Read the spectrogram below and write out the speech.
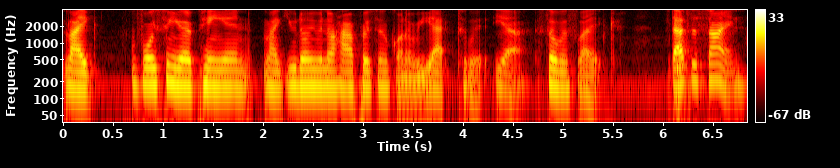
Like voicing your opinion, like you don't even know how a person's gonna react to it. Yeah. So it's like, That's a sign.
